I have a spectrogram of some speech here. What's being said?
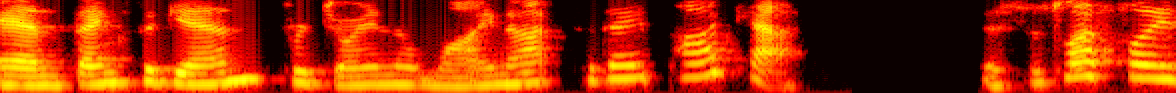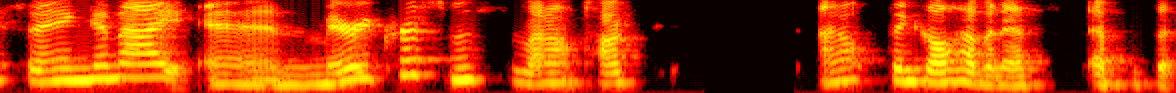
and thanks again for joining the Why Not Today podcast. This is Leslie saying goodnight and Merry Christmas if I don't talk I don't think I'll have an episode.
